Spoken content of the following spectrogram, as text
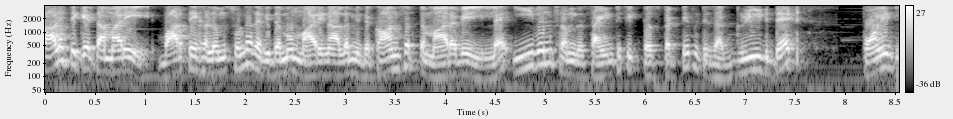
காலத்துக்கு ஏத்த மாதிரி வார்த்தைகளும் சொல்லுற விதமும் மாறினாலும் இந்த கான்செப்ட் மாறவே இல்லை. Even from the scientific perspective it is agreed that point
